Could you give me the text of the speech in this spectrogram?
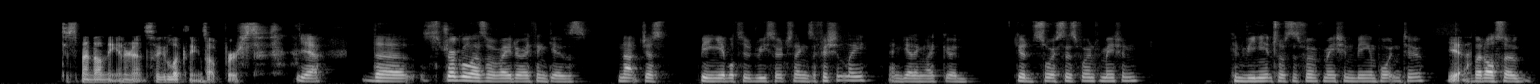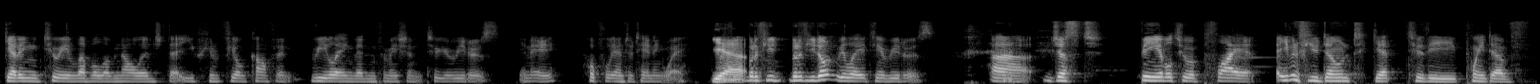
to spend on the internet so I could look things up first. Yeah. The struggle as a writer, I think, is not just being able to research things efficiently and getting like good good sources for information, convenient sources for information being important too, yeah. but also getting to a level of knowledge that you can feel confident relaying that information to your readers in a hopefully entertaining way. Yeah. But if you but if you don't relay it to your readers, uh, just being able to apply it, even if you don't get to the point of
